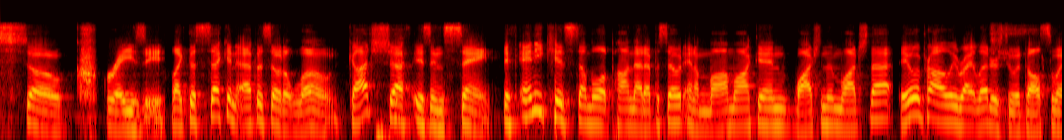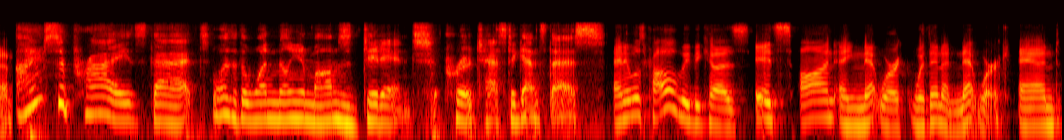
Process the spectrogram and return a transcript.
so crazy. Like the second episode alone, God's Chef is insane. If any kids stumble upon that episode and a mom walked in watching them watch that, they would probably write letters to Adult Swim. I'm surprised that was it the one million moms didn't protest against this. And it was probably because it's on a network within a network and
